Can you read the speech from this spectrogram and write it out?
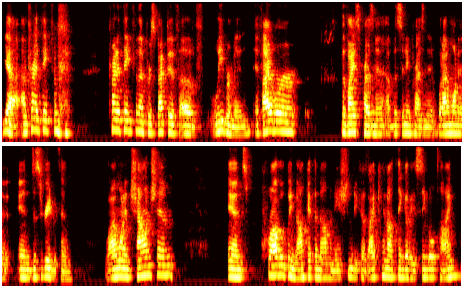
yeah, I'm trying to think from trying to think from the perspective of Lieberman. If I were the vice president of the sitting president, would I want to and disagreed with him? Would I want to challenge him and probably not get the nomination because I cannot think of a single time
